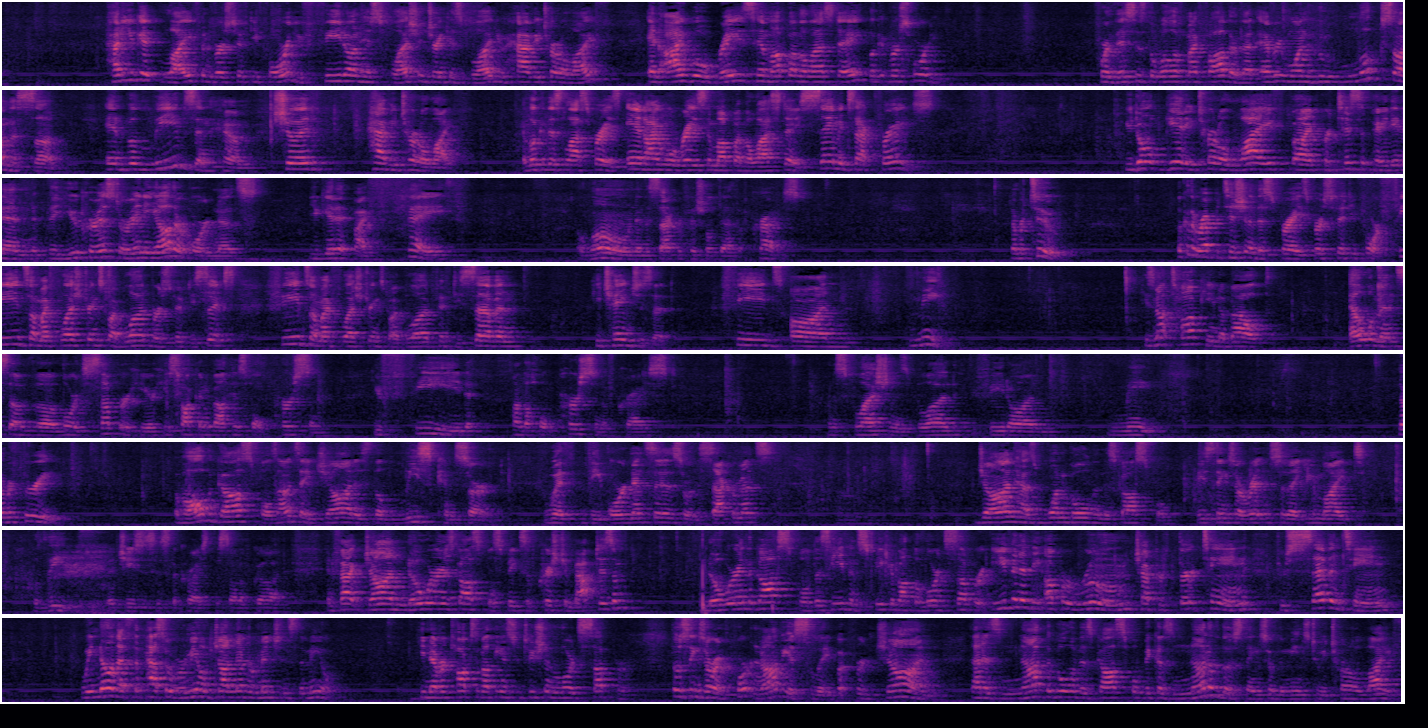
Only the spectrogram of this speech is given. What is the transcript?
How do you get life in verse 54? You feed on his flesh and drink his blood, you have eternal life, and I will raise him up on the last day. Look at verse 40. For this is the will of my Father, that everyone who looks on the Son and believes in him should have eternal life. And look at this last phrase, and I will raise him up on the last day. Same exact phrase. You don't get eternal life by participating in the Eucharist or any other ordinance. You get it by faith alone in the sacrificial death of Christ. Number two, Look at the repetition of this phrase, verse 54 feeds on my flesh, drinks my blood, verse 56 feeds on my flesh, drinks my blood, 57 he changes it feeds on me. He's not talking about elements of the Lord's Supper here, he's talking about his whole person. You feed on the whole person of Christ. On his flesh and his blood, you feed on me. Number three, of all the Gospels, I would say John is the least concerned with the ordinances or the sacraments. John has one goal in this Gospel. These things are written so that you might believe that Jesus is the Christ, the Son of God. In fact, John, nowhere in his gospel speaks of Christian baptism. Nowhere in the gospel does he even speak about the Lord's Supper. Even in the upper room, chapter 13 through 17, we know that's the Passover meal. John never mentions the meal. He never talks about the institution of the Lord's Supper. Those things are important, obviously, but for John, that is not the goal of his gospel because none of those things are the means to eternal life.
